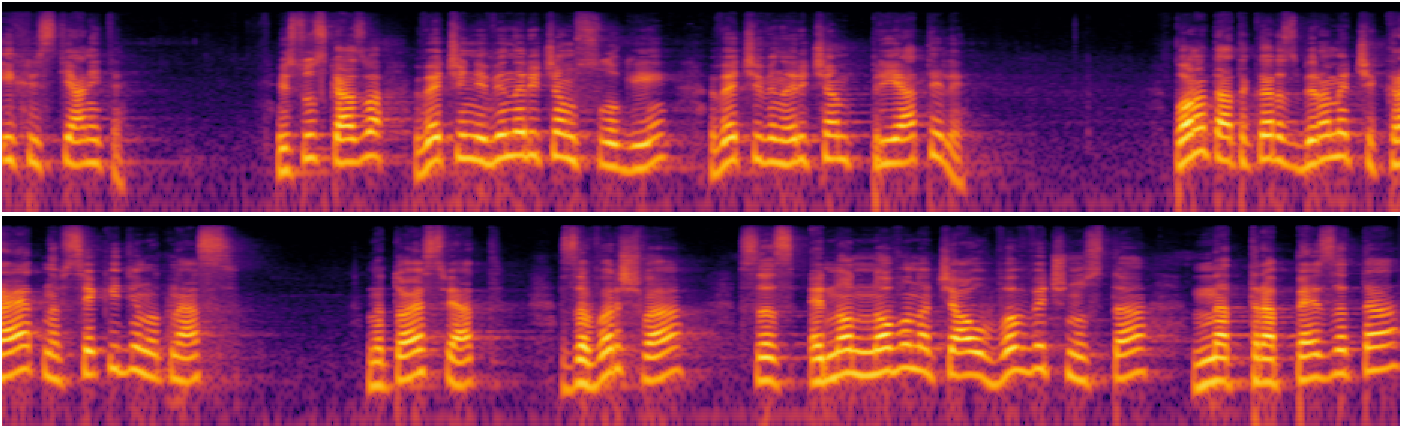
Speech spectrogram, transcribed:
и християните. Исус казва, вече не ви наричам слуги, вече ви наричам приятели. По-нататък разбираме, че краят на всеки един от нас на този свят завършва с едно ново начало в вечността на трапезата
